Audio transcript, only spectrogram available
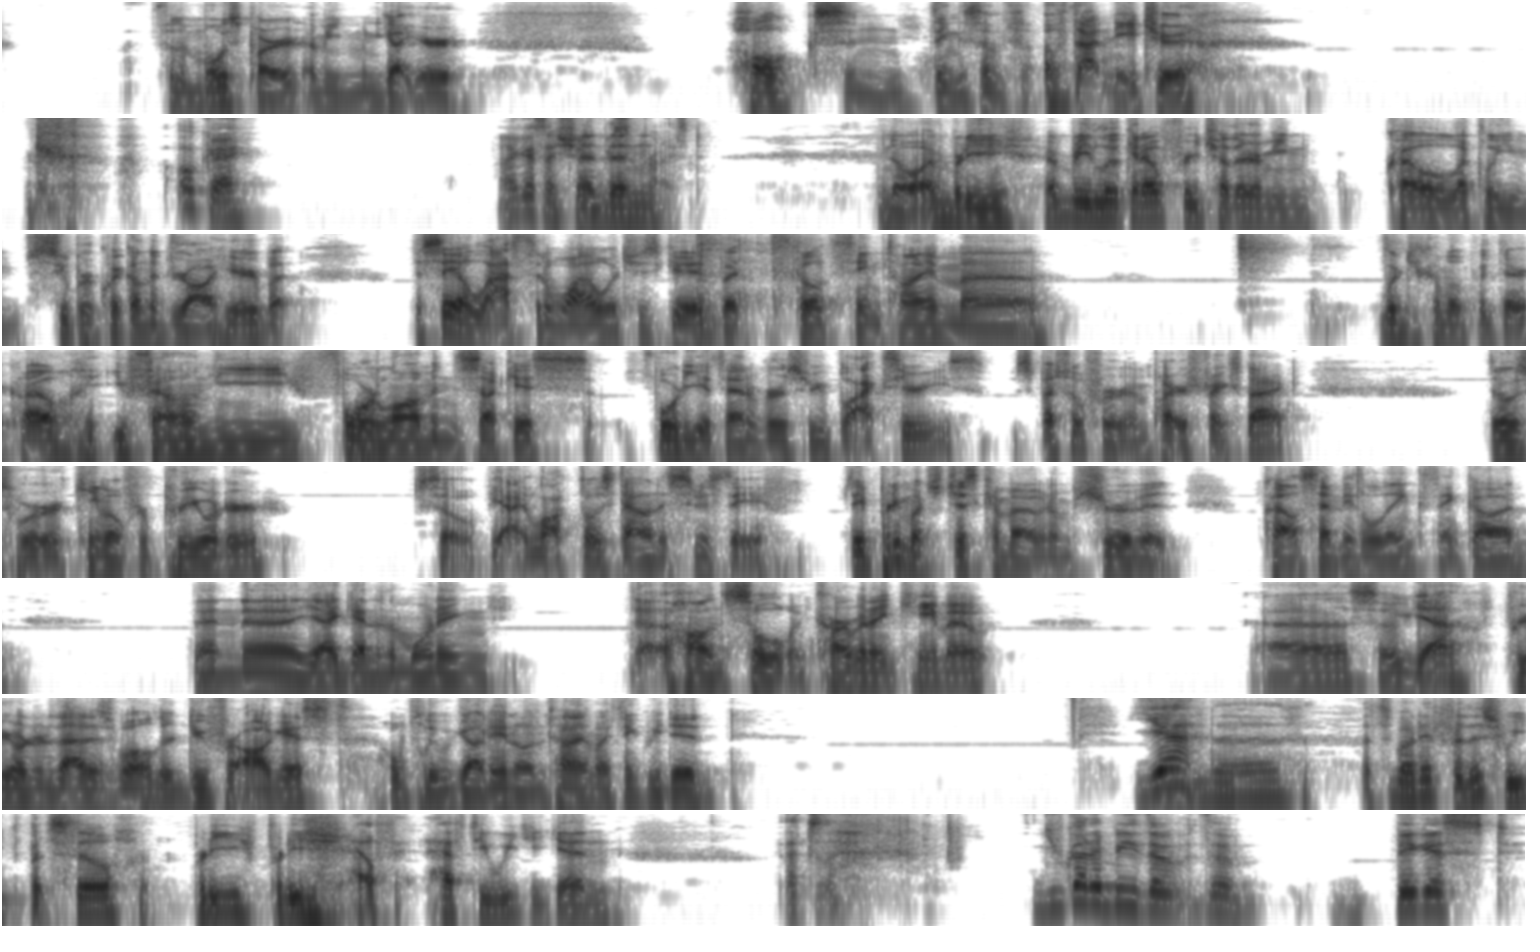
for the most part. I mean, when you got your Hulks and things of of that nature. okay. I guess I shouldn't And be then- surprised. you know, everybody everybody looking out for each other. I mean, Kyle, luckily super quick on the draw here, but the sale lasted a while, which is good. But still, at the same time, uh, what did you come up with there, Kyle? You found the 4-LOM and Zuckuss 40th anniversary Black Series special for Empire Strikes Back. Those were came out for pre-order, so yeah, I locked those down as soon as they they pretty much just come out. I'm sure of it. Kyle sent me the link, thank God. Then uh, yeah, again in the morning, the Han Solo and Carbonite came out. Uh, so yeah, pre-ordered that as well. They're due for August. Hopefully, we got in on time. I think we did. Yeah, And, uh, that's about it for this week. But still, pretty pretty hef- hefty week again. that's you've got to be the the biggest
